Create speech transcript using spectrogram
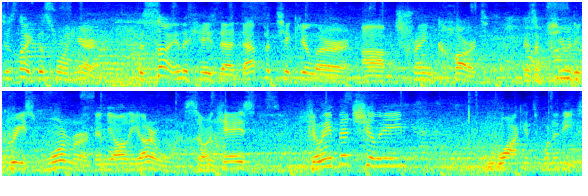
Just like this one here. The sign indicates that that particular um, train cart is a few degrees warmer than the, all the other ones. So in case feeling a bit chilly, walk into one of these.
